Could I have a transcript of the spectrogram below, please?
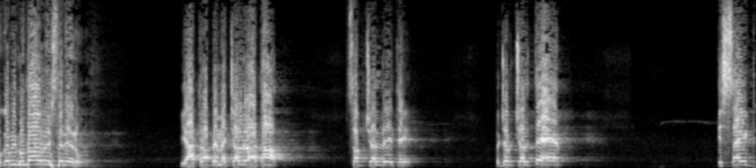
ఒక మీకు ఉదాహరణ ఇస్తే నేను यात्रा पे मैं चल रहा था सब चल रहे थे तो जब चलते हैं इस साइड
